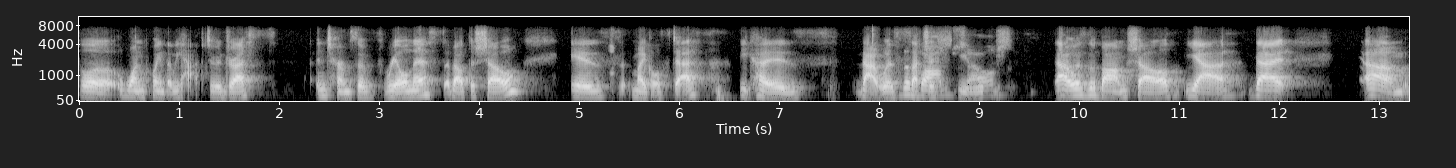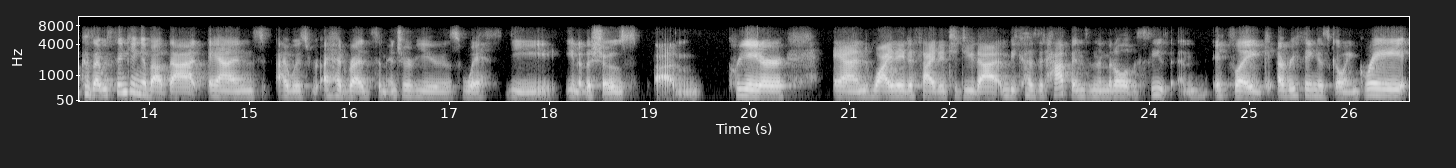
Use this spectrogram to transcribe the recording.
the one point that we have to address in terms of realness about the show is Michael's death because that was The such a huge that was the bombshell. Yeah, that um because I was thinking about that and I was I had read some interviews with the you know the show's um, creator and why they decided to do that and because it happens in the middle of a season. It's like everything is going great.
